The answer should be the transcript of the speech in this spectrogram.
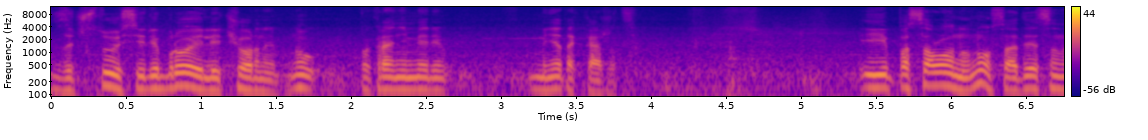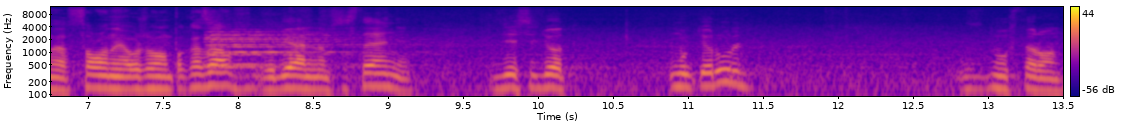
Зачастую серебро или черный. Ну, по крайней мере, мне так кажется. И по салону, ну, соответственно, салон я уже вам показал в идеальном состоянии. Здесь идет мультируль с двух сторон.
